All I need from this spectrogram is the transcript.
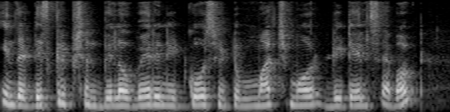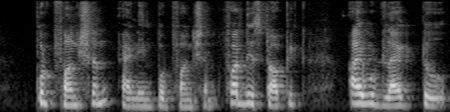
in the description below wherein it goes into much more details about put function and input function. For this topic, I would like to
